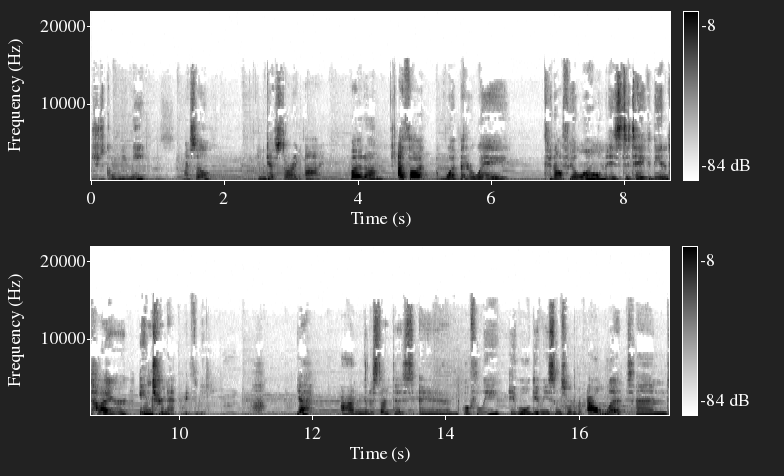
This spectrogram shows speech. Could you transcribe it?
She's gonna be me, myself, and guest starring I. But um, I thought, what better way to not feel alone is to take the entire internet with me. Yeah, I'm gonna start this and hopefully it will give me some sort of outlet and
